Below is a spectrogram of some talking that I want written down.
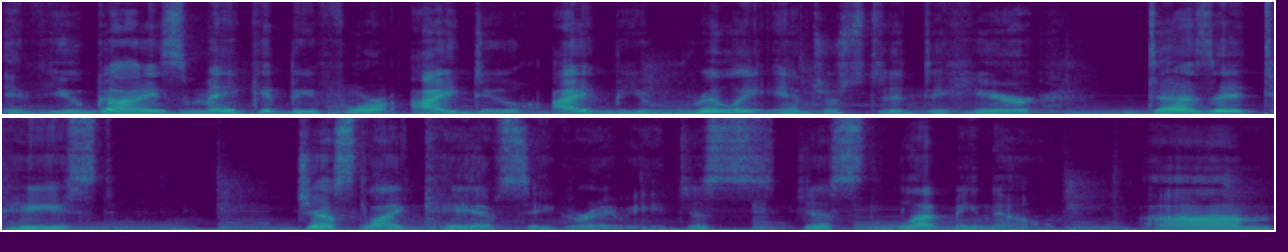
if you guys make it before I do. I'd be really interested to hear. Does it taste just like KFC gravy? Just just let me know. Um,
